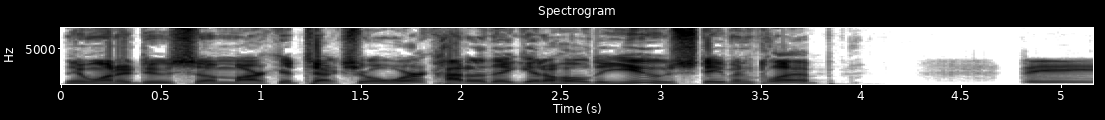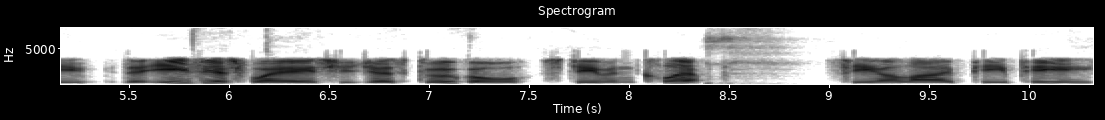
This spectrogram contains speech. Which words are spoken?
they want to do some architectural work, how do they get a hold of you, Stephen Clipp? The the easiest way is you just Google Stephen Clipp, C L I P P,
